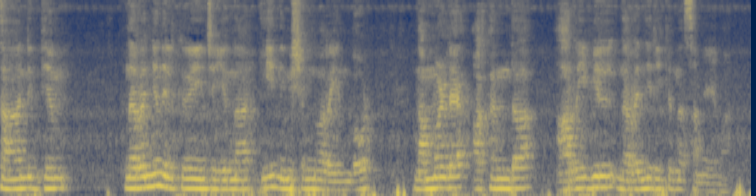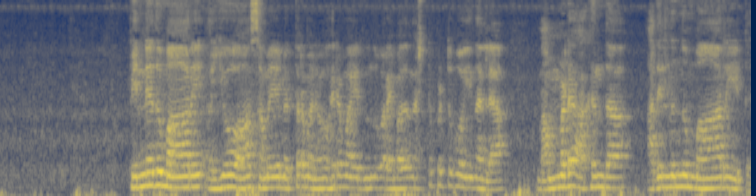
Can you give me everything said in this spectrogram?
സാന്നിധ്യം നിറഞ്ഞു നിൽക്കുകയും ചെയ്യുന്ന ഈ നിമിഷം എന്ന് പറയുമ്പോൾ നമ്മളുടെ അഹന്ത അറിവിൽ നിറഞ്ഞിരിക്കുന്ന സമയമാണ്. പിന്നെ അത് മാറി അയ്യോ ആ സമയം എത്ര മനോഹരമായിരുന്നു എന്ന് പറയുമ്പോൾ അത് നഷ്ടപ്പെട്ടു പോയി എന്നല്ല. നമ്മുടെ അഹന്ത അതിൽ നിന്ന് മാറിയിട്ട്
